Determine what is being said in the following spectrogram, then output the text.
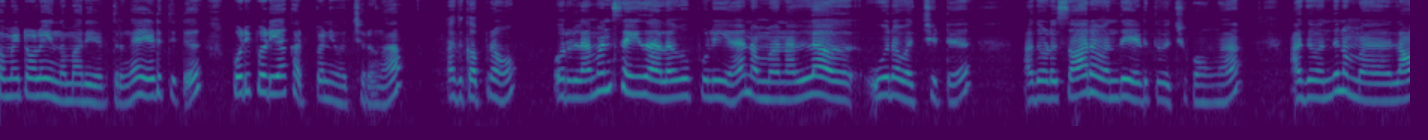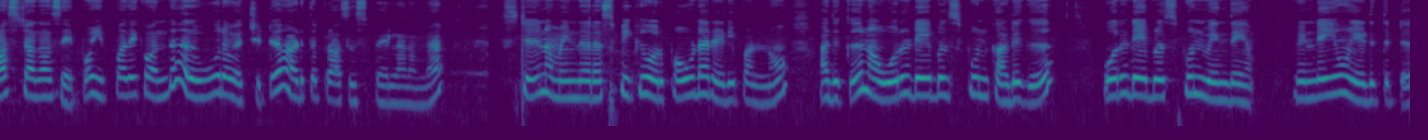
டொமேட்டோலையும் இந்த மாதிரி எடுத்துருங்க. எடுத்துட்டு பொடி பொடியாக கட் பண்ணி வச்சுருங்க. அதுக்கப்புறம் ஒரு லெமன் சைஸ் அளவு புளியை நம்ம நல்லா ஊற வச்சுட்டு அதோட சாரை வந்து எடுத்து வச்சுக்கோங்க. அது வந்து நம்ம லாஸ்ட்டாக தான் சேர்ப்போம். இப்போதைக்கு வந்து அதை ஊற வச்சுட்டு அடுத்த ப்ராசஸ் போயிடலாம் நம்ம நெக்ஸ்ட்டு நம்ம இந்த ரெசிபிக்கு ஒரு பவுடர் ரெடி பண்ணோம். அதுக்கு நான் ஒரு டேபிள் ஸ்பூன் கடுகு ஒரு டேபிள் ஸ்பூன் வெந்தயம் ரெண்டையும் எடுத்துட்டு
